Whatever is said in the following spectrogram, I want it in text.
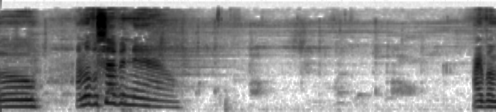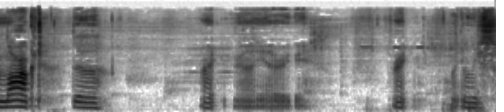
Go. I'm level 7 now. I've unlocked the. Alright, yeah, yeah, there we go. Alright. Let me just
